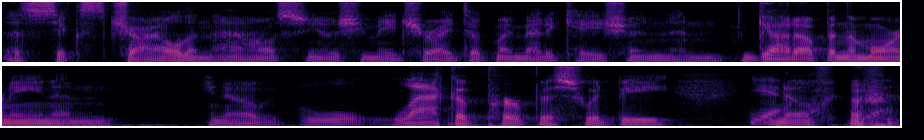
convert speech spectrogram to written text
a sixth child in the house. You know, she made sure I took my medication and got up in the morning and you know, lack of purpose would be, yeah. you know, yeah.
